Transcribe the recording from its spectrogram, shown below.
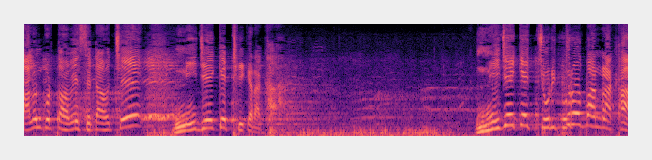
পালন করতে হবে, সেটা হচ্ছে নিজেকে ঠিক রাখা। নিজেকে চরিত্রবান রাখা।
